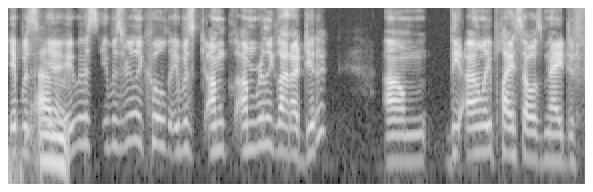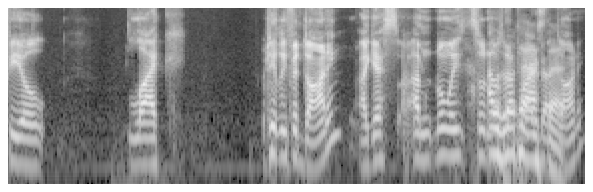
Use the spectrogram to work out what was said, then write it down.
It was Um, yeah, it was it was really cool. It was I'm I'm really glad I did it. Um, the only place I was made to feel like, particularly for dining, I guess I'm normally sort of I was about to ask that. dining.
